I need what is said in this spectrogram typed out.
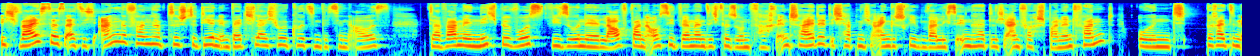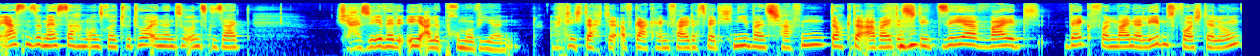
Ich weiß, dass als ich angefangen habe zu studieren im Bachelor, ich hole kurz ein bisschen aus, da war mir nicht bewusst, wie so eine Laufbahn aussieht, wenn man sich für so ein Fach entscheidet. Ich habe mich eingeschrieben, weil ich es inhaltlich einfach spannend fand. Und bereits im ersten Semester haben unsere TutorInnen zu uns gesagt, ja, also ihr werdet eh alle promovieren. Und ich dachte, auf gar keinen Fall, das werde ich niemals schaffen. Doktorarbeit, das steht sehr weit weg von meiner Lebensvorstellung.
